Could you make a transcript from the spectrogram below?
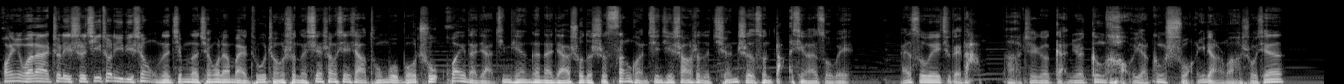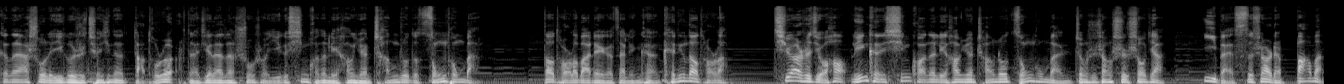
欢迎回来，这里是汽车立体声，我们的节目呢全国两百多城市呢线上线下同步播出，欢迎大家。今天跟大家说的是三款近期上市的全尺寸大型 SUV，SUV 就得大啊，这个感觉更好一点，更爽一点嘛。首先跟大家说了一个是全新的大途乐，那接下来呢说说一个新款的领航员常州的总统版。到头了吧？这个在林肯肯定到头了。七月二十九号，林肯新款的领航员常州总统版正式上市，售价一百四十二点八万，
